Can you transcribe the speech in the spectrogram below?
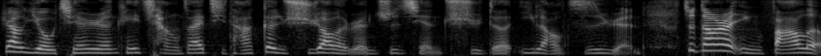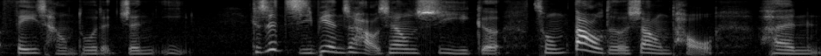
让有钱人可以抢在其他更需要的人之前取得医疗资源，这当然引发了非常多的争议。可是，即便这好像是一个从道德上头很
